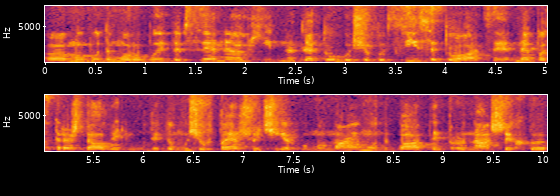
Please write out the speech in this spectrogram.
ми будемо робити все необхідне для того, щоб в цій ситуації не постраждали люди, тому що в першу чергу ми маємо дбати про наших е,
